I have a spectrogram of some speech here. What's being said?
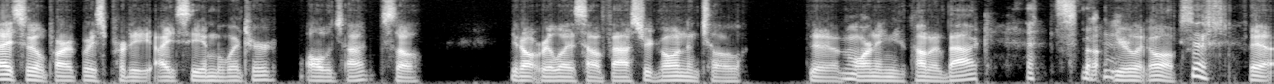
Icefield Parkway is pretty icy in the winter all the time. So you don't realize how fast you're going until the morning you're coming back. so you're like, oh, yeah,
